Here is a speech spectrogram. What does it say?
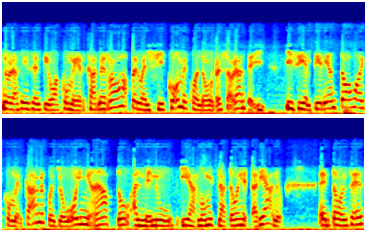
no las incentivo a comer carne roja, pero él sí come cuando va a un restaurante. Y, y si él tiene antojo de comer carne, pues yo voy y me adapto al menú y armo mi plato vegetariano. Entonces,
